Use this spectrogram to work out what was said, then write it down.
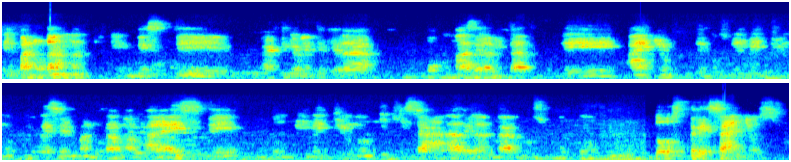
el, panorama en este, prácticamente queda poco más de la mitad de año, de 2021? ¿Cómo es el panorama para este 2021 y quizá adelantarnos un poco, dos, tres años,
